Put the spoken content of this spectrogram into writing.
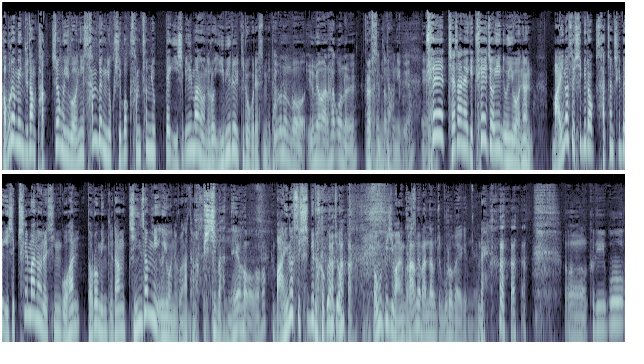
더불어민주당 박정 의원이 360억 3,621만 원으로 2위를 기록을 했습니다. 이분은 뭐 유명한 학원을 그렇습니다. 했던 분이고요. 예. 최 재산액이 최저인 의원은 마이너스 11억 4,727만 원을 신고한 더불어민주당 진선미 의원으로 나타났습니다. 빚이 많네요. 마이너스 11억은 좀 너무 빚이 많은 것 다음에 같습니다. 만나면 좀 물어봐야겠네요. 네. 어, 그리고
